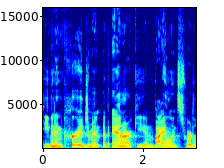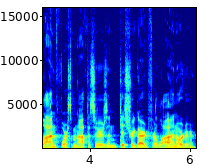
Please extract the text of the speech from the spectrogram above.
even encouragement of anarchy and violence toward law enforcement officers and disregard for law and order.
